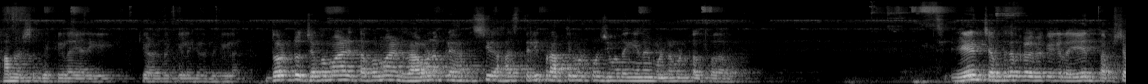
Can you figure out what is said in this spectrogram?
ಹಾಮಿಸಬೇಕಾಗಿಲ್ಲ ಯಾರಿಗೆ ಕೇಳಬೇಕಿಲ್ಲ ಹೇಳಬೇಕಿಲ್ಲ ದೊಡ್ಡ ಜಪ ಮಾಡಿ, ತಪ ಮಾಡಿ, ರಾವಣ ಪ್ಲೇ ಹಸಿ ತಲೆ ಪ್ರಾಪ್ತಿ ಮಾಡ್ಕೊಂಡು ಜೀವನದಾಗ ಏನೇ ಮಣ್ಣ ಮಣ್ಣು ಕಲ್ಸೋದವ ಏನು ಚಮತ್ಕಾರಗಳು ಬೇಕಾಗಿಲ್ಲ ಏನು ತಪಸ್ಸೆ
